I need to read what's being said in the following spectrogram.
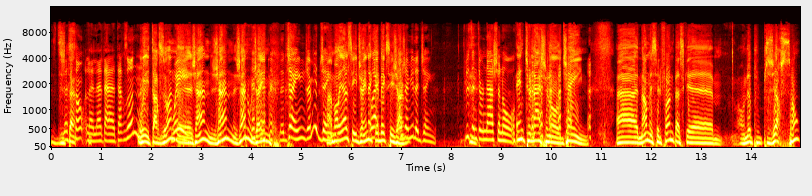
du Le ta- son, la, la, la Tarzoune. Oui, Tarzan. Oui. euh, Jeanne, Jeanne, Jeanne ou Jane? Le Jane. J'aime mieux Jane. à Montréal, c'est Jane. À Ouais. Québec, c'est Moi, Jeanne. j'aime mieux le Jane. Plus international. International Jane. Euh, non, mais c'est le fun parce que euh, on a pl- plusieurs sons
